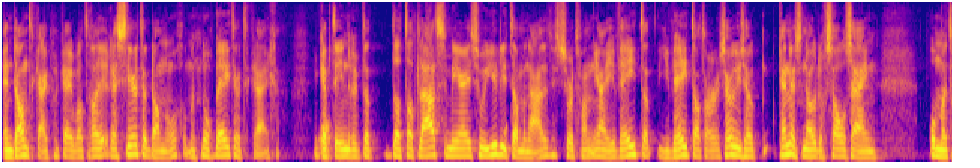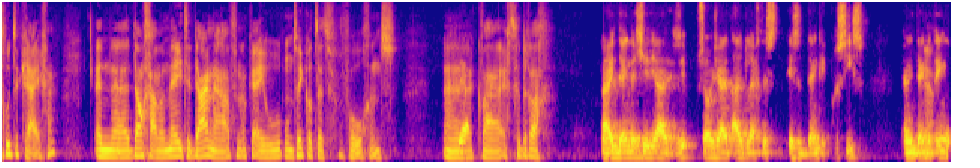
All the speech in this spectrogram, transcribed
En dan te kijken, oké, wat resteert er dan nog om het nog beter te krijgen? Ik heb de indruk dat, dat dat laatste meer is hoe jullie het dan benaderen. Het is een soort van, ja, je weet, dat, je weet dat er sowieso kennis nodig zal zijn om het goed te krijgen. En uh, dan gaan we meten daarna van, oké, hoe ontwikkelt het vervolgens uh, qua echt gedrag? Nou, ik denk dat je, ja, zoals jij het uitlegt, is, is het denk ik precies. En ik denk ja. dat in,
